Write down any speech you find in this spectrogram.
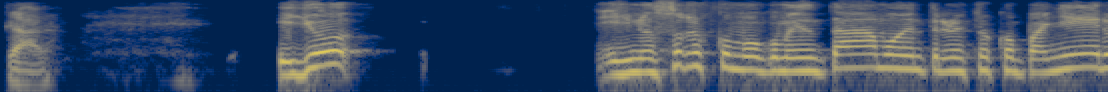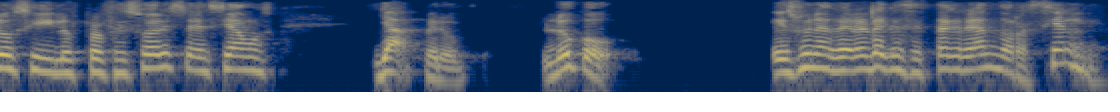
Claro. Y yo, y nosotros como comentábamos entre nuestros compañeros y los profesores, decíamos, ya, pero, loco, es una carrera que se está creando recién,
